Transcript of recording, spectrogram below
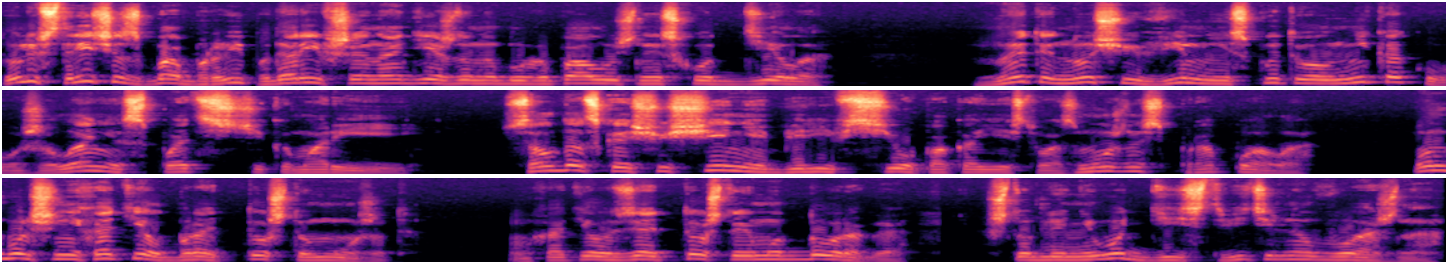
то ли встреча с Бобры, подарившая надежду на благополучный исход дела. Но этой ночью Вим не испытывал никакого желания спать с Чика Марией. Солдатское ощущение «бери все, пока есть возможность» пропало. Он больше не хотел брать то, что может. Он хотел взять то, что ему дорого, что для него действительно важно.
